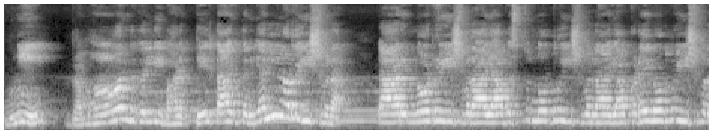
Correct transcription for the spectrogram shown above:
ಮುನಿ ಬ್ರಹ್ಮಾಂಡದಲ್ಲಿ ಬಹಳ ತೇಲ್ತಾ ಇರ್ತಾನೆ. ಎಲ್ಲ ನೋಡಿದ್ರೆ ಈಶ್ವರ ಯಾರನ್ನ ನೋಡ್ರು ಈಶ್ವರ, ಯಾವ ವಸ್ತು ನೋಡಿದ್ರು ಈಶ್ವರ, ಯಾವ ಕಡೆ ನೋಡಿದ್ರು ಈಶ್ವರ.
